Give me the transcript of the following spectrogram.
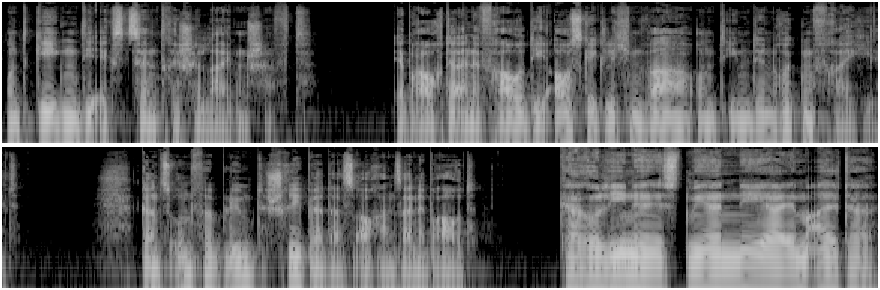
und gegen die exzentrische Leidenschaft. Er brauchte eine Frau, die ausgeglichen war und ihm den Rücken frei hielt. Ganz unverblümt schrieb er das auch an seine Braut. Caroline ist mir näher im Alter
